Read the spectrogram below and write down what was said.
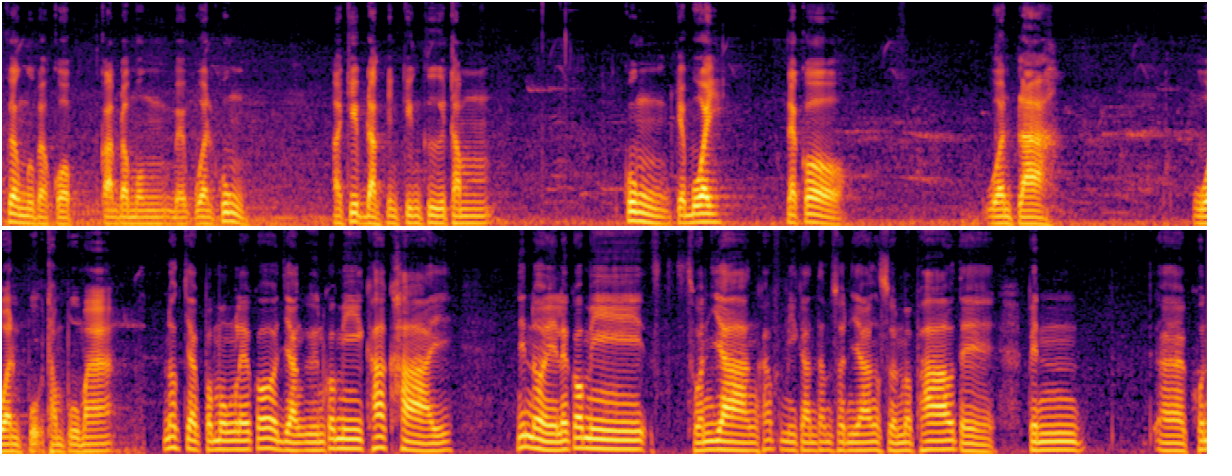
เครื่องมือประกอบการประมงแบบอวนกุ้ง อาชีพหลักจริง ๆ คือทำกุ้งเจ็บบวย แล้วก็ อวนปลา อวนปูทำปูม้า นอกจากประมงแล้วก็อย่างอื่นก็มีค้าขาย นิดหน่อยแล้วก็มีสวนยางครับ มีการทำสวนยางสวนมะพร้าวแต่เป็นคน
